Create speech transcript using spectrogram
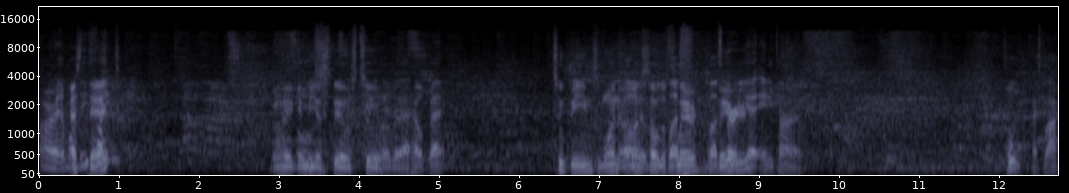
All right, MOD That's fight. dead. Go ahead, give me your Oof. steals A little bit of health back. Two beams, one He's uh, solar plus- flare. plus 30 barrier. at any time. Ooh, nice block.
